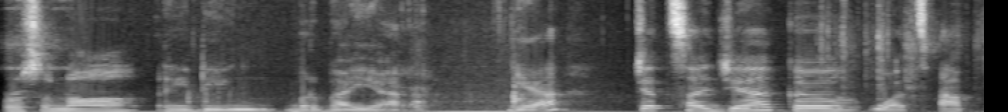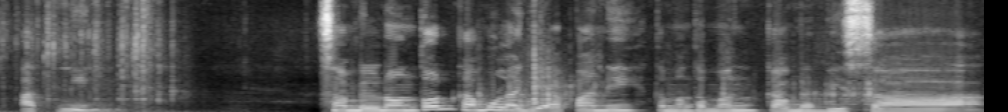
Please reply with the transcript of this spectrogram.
personal reading berbayar ya. Chat saja ke WhatsApp admin. Sambil nonton kamu lagi apa nih teman-teman? Kamu bisa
